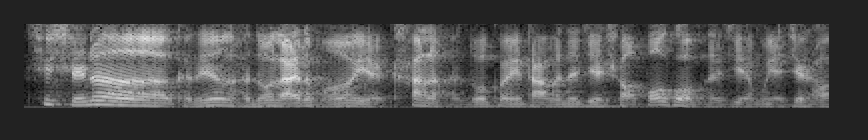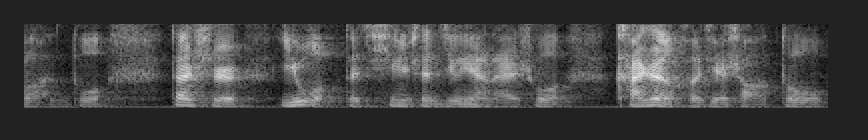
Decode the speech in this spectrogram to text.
其实呢，肯定很多来的朋友也看了很多关于大温的介绍，包括我们的节目也介绍了很多。但是以我们的亲身经验来说，看任何介绍都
